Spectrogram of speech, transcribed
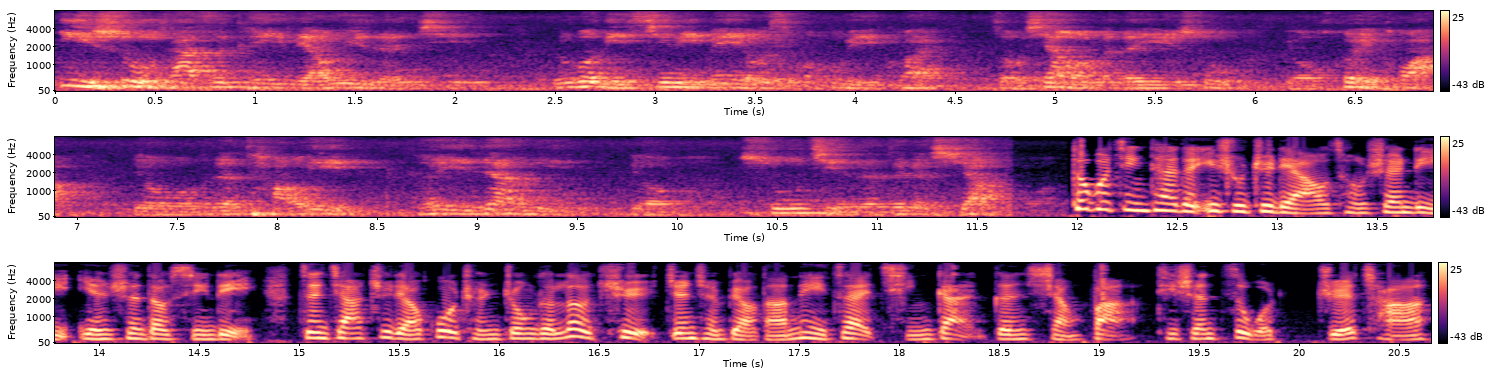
艺术它是可以疗愈人心。如果你心里面有什么不愉快，走向我们的艺术，有绘画，有我们的陶艺，可以让你有疏解的这个效果。透过静态的艺术治疗，从生理延伸到心理，增加治疗过程中的乐趣，真诚表达内在情感跟想法，提升自我觉察、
